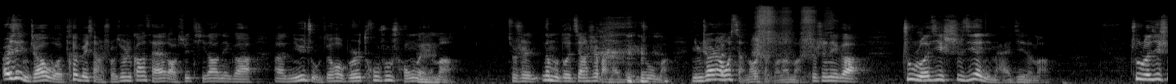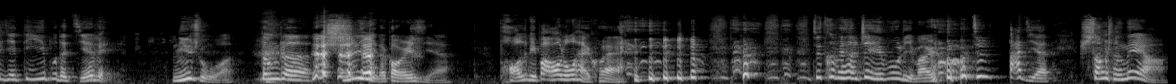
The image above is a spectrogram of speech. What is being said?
而且你知道我特别想说，就是刚才老徐提到那个呃女主最后不是突出重围嘛？就是那么多僵尸把它围住嘛？你们知道让我想到什么了吗？就是那个《侏罗纪世界》，你们还记得吗？《侏罗纪世界》第一部的结尾，女主蹬着十厘米的高跟鞋，跑得比霸王龙还快，就特别像这一部里面，然后就大姐伤成那样，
